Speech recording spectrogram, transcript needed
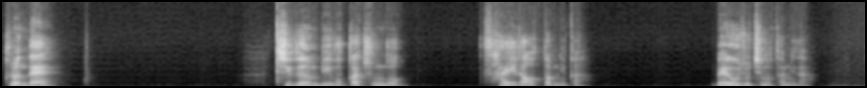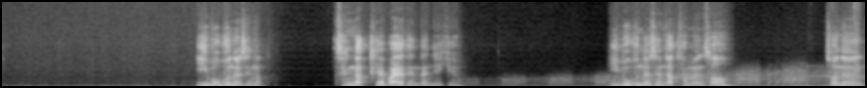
그런데 지금 미국과 중국 사이가 어떻습니까? 매우 좋지 못합니다. 이 부분을 생각, 생각해 봐야 된다는 얘기예요. 이 부분을 생각하면서 저는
